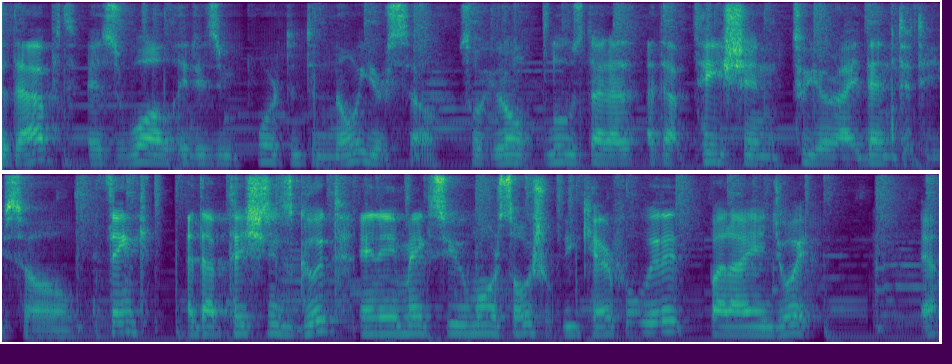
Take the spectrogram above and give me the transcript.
adapt as well, it is important to know yourself so you don't lose that adaptation to your identity. So I think adaptation is good and it makes you more social. Be careful with it, but I enjoy it. Yeah.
